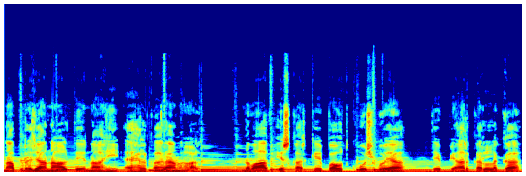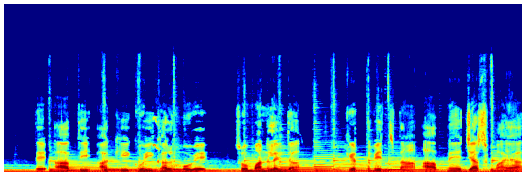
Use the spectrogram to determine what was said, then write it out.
ਨਾ ਪ੍ਰਜਾ ਨਾਲ ਤੇ ਨਾ ਹੀ ਅਹਿਲਕਾਰਾਂ ਨਾਲ। ਨਵਾਬ ਇਸ ਕਰਕੇ ਬਹੁਤ ਖੁਸ਼ ਹੋਇਆ ਤੇ ਪਿਆਰ ਕਰਨ ਲੱਗਾ ਤੇ ਆਪ ਦੀ ਆਖੀ ਕੋਈ ਗੱਲ ਹੋਵੇ, ਸੋ ਮੰਨ ਲੈਂਦਾ। ਕਿਰਤ ਵਿੱਚ ਤਾਂ ਆਪ ਨੇ ਜਸ ਪਾਇਆ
